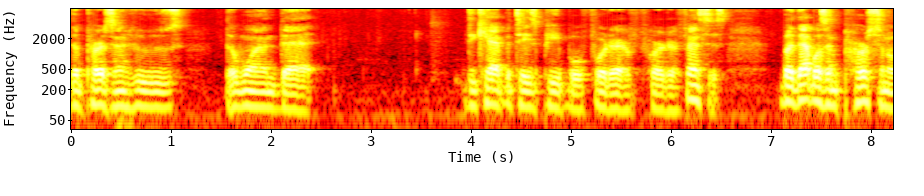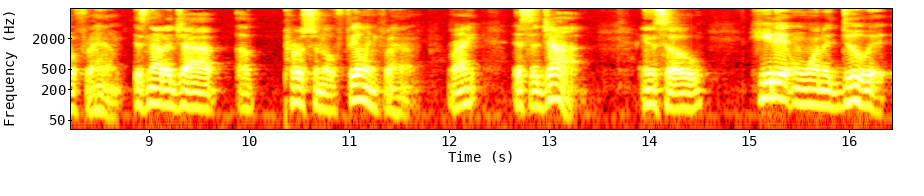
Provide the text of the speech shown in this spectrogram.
the person who's the one that decapitates people for their for their offenses. But that wasn't personal for him. It's not a job of personal feeling for him right? It's a job. And so he didn't want to do it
